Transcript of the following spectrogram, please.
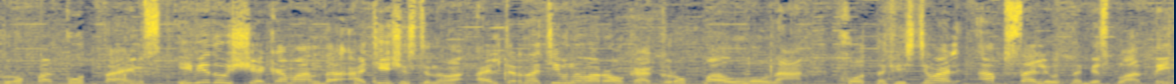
группа Good Times и ведущая команда отечественного альтернативного рока группа Луна. Вход на фестиваль абсолютно бесплатный.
